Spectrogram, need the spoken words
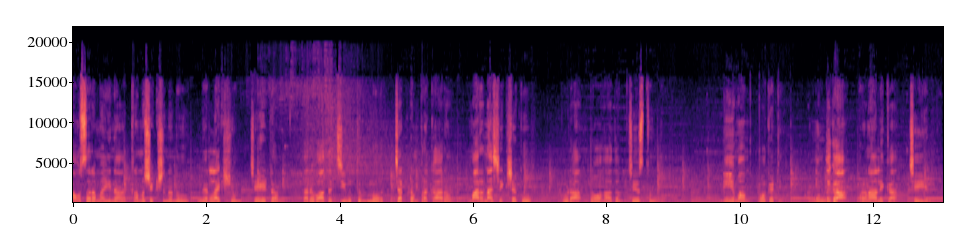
అవసరమైన క్రమశిక్షణను నిర్లక్ష్యం చేయటం తరువాత జీవితంలో చట్టం ప్రకారం మరణ శిక్షకు కూడా దోహదం చేస్తుంది. నియమం ఒకటి ముందుగా ప్రణాళిక చేయండి.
